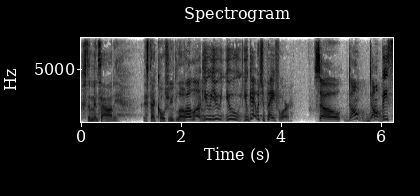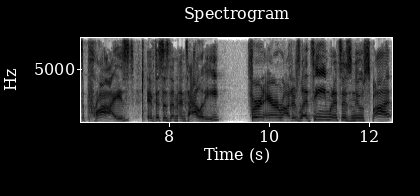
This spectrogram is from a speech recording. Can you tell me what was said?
It's the mentality. It's that culture you love. Well, look, you you you you get what you pay for. So don't don't be surprised if this is the mentality for an Aaron Rodgers led team when it's his new spot.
